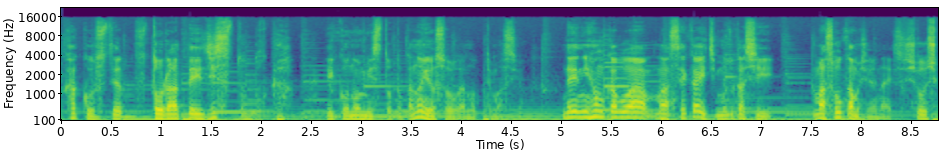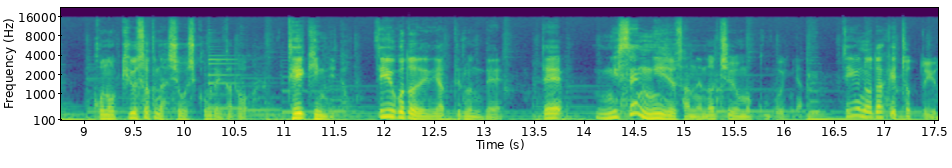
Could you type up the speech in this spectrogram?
各ストラテジストとかエコノミストとかの予想が載ってますよ。で、日本株はまあ世界一難しい、まあそうかもしれないです。少子この急速な少子高齢化と低金利とっていうことでやってるんで、で、2023年の注目分野っていうのだけちょっと言っ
